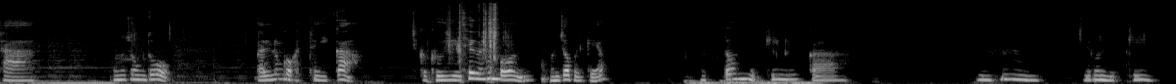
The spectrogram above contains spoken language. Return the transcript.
자, 어느 정도 마른 것 같으니까 제가 그 위에 색을 한번 얹어 볼게요. 어떤 느낌일까? 음흠, 이런 느낌.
